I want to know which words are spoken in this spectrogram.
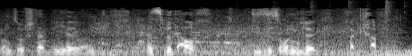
und so stabil und es wird auch dieses Unglück verkraften.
